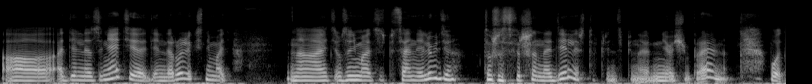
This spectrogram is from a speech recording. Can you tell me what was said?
а, отдельное занятие, отдельный ролик снимать. Этим занимаются специальные люди, тоже совершенно отдельный, что, в принципе, наверное, не очень правильно. Вот.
